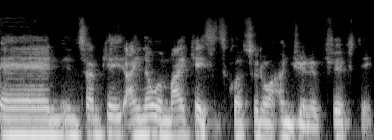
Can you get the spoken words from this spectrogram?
And in some case, I know in my case, it's closer to 150.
